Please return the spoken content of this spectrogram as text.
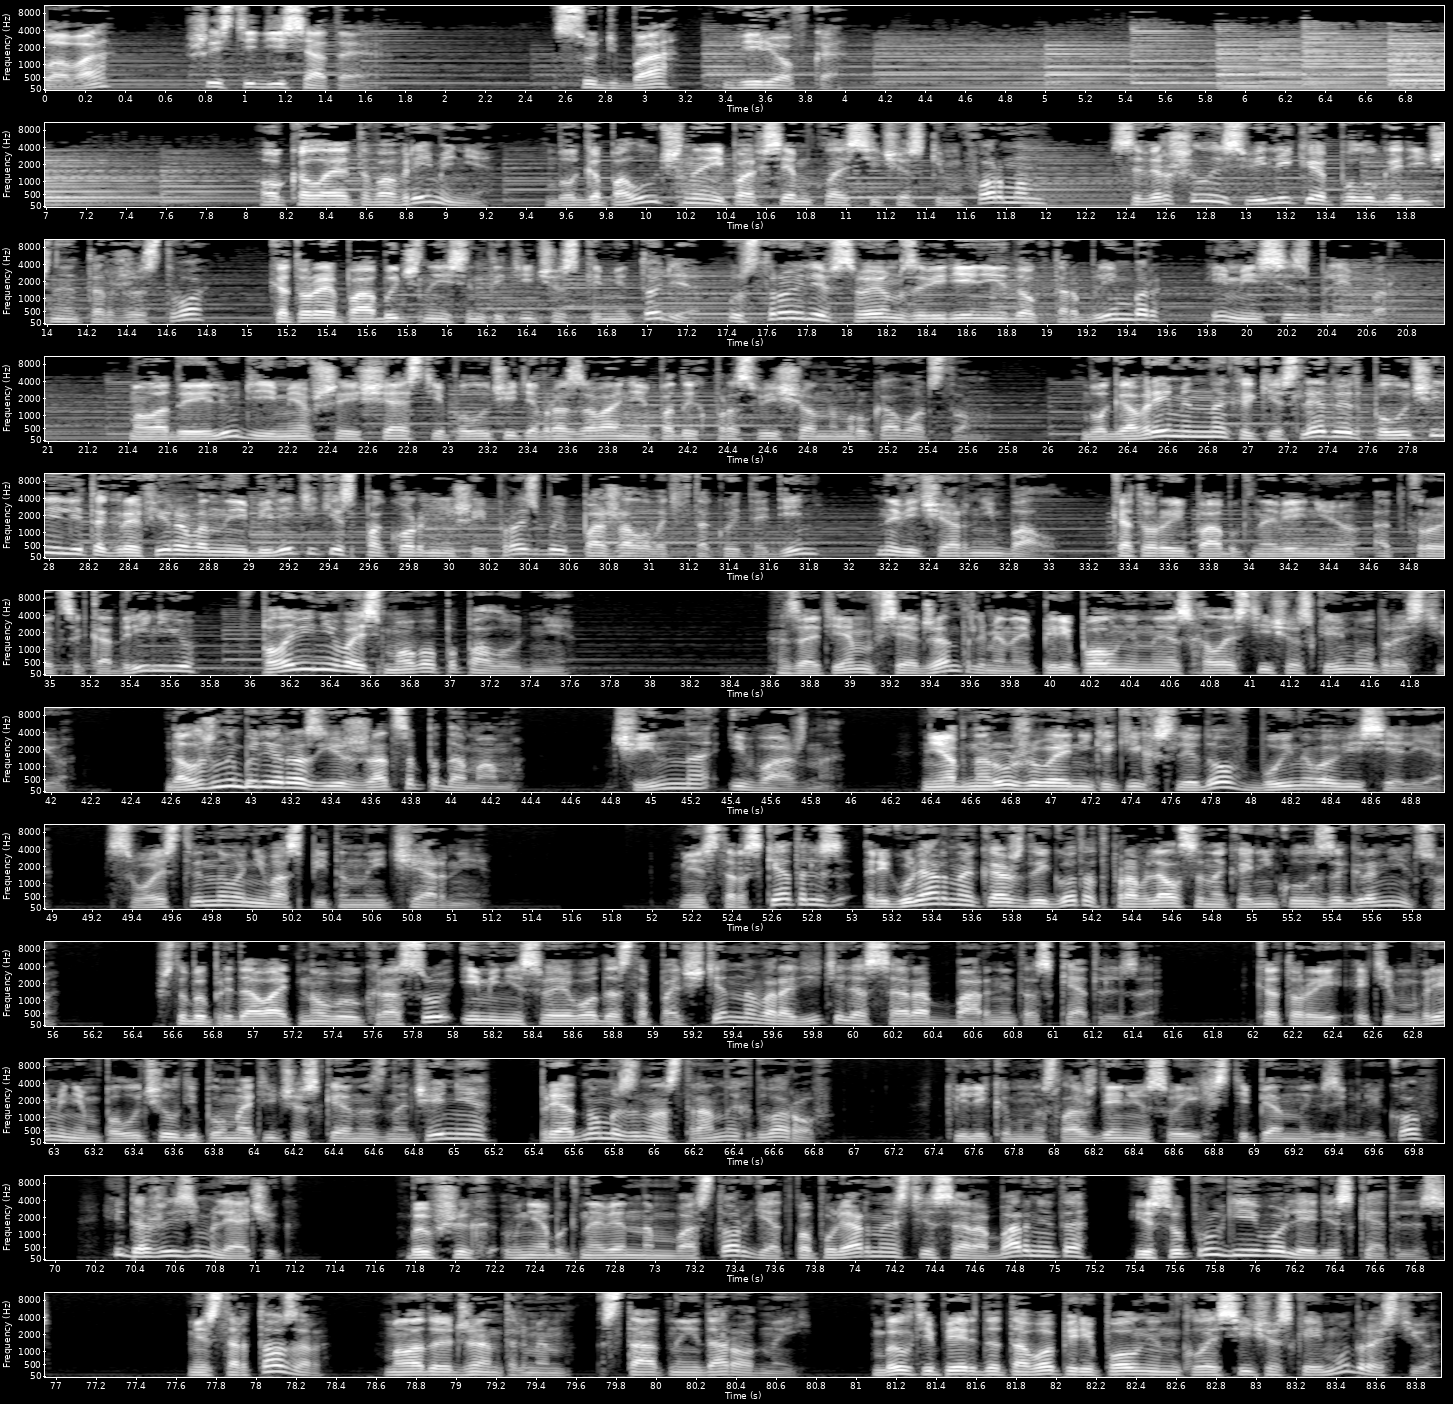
Глава 60. Судьба веревка. Около этого времени, благополучно и по всем классическим формам, совершилось великое полугодичное торжество, которое по обычной синтетической методе устроили в своем заведении доктор Блимбер и миссис Блимбер. Молодые люди, имевшие счастье получить образование под их просвещенным руководством, Благовременно, как и следует, получили литографированные билетики с покорнейшей просьбой пожаловать в такой-то день на вечерний бал, который по обыкновению откроется кадрилью в половине восьмого пополудни. Затем все джентльмены, переполненные схоластической мудростью, должны были разъезжаться по домам, чинно и важно, не обнаруживая никаких следов буйного веселья, свойственного невоспитанной черни. Мистер Скеттлз регулярно каждый год отправлялся на каникулы за границу, чтобы придавать новую красу имени своего достопочтенного родителя сэра Барнета Скеттлза, который этим временем получил дипломатическое назначение при одном из иностранных дворов, к великому наслаждению своих степенных земляков и даже землячек, бывших в необыкновенном восторге от популярности сэра Барнета и супруги его леди Скеттлз. Мистер Тозер, молодой джентльмен, статный и дородный, был теперь до того переполнен классической мудростью,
